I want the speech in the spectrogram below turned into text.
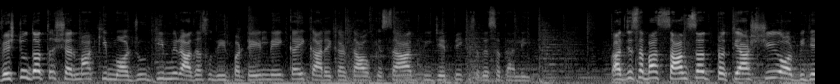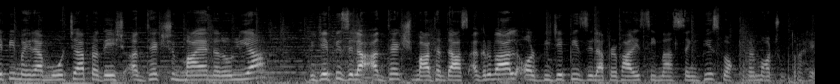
विष्णुदत्त शर्मा की मौजूदगी में राधा सुधीर पटेल ने कई कार्यकर्ताओं के साथ बीजेपी की सदस्यता ली। राज्यसभा सांसद, प्रत्याशी और बीजेपी महिला मोर्चा प्रदेश अध्यक्ष माया नरोलिया, बीजेपी जिला अध्यक्ष माधवदास अग्रवाल और बीजेपी जिला प्रभारी सीमा सिंह भी इस मौके पर मौजूद रहे।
